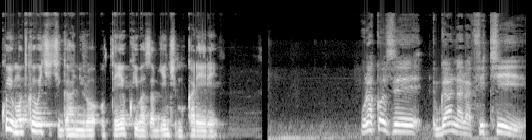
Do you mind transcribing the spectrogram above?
ko uyu mutwe w'iki kiganiro uteye kwibaza byinshi mu karere. Urakoze bwana rafiki.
